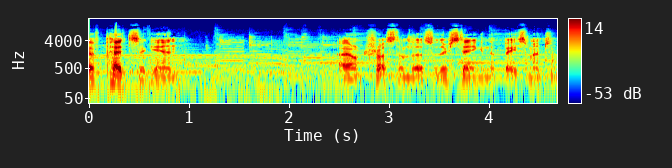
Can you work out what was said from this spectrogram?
Have pets again. I don't trust them though, so they're staying in the basement.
